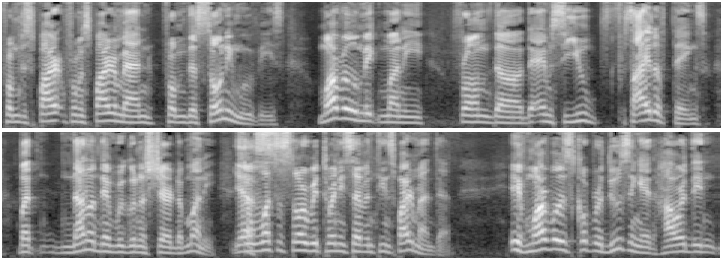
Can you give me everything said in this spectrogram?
from the Spy- from Spider-Man from the Sony movies. Marvel will make money from the the MCU side of things, but none of them were gonna share the money. Yes. So what's the story with 2017 Spider-Man then? If Marvel is co-producing it, how are they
